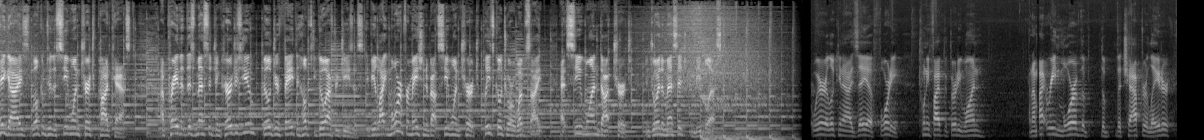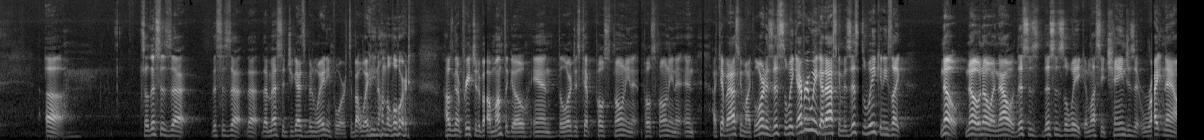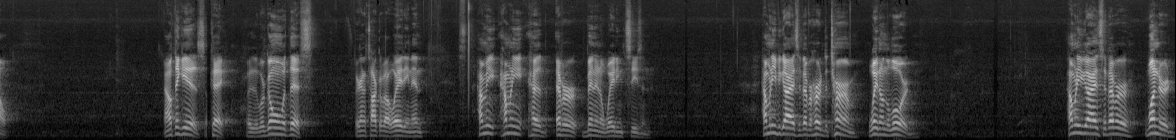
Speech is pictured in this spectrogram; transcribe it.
Hey guys, welcome to the C1 Church podcast. I pray that this message encourages you, builds your faith, and helps you go after Jesus. If you'd like more information about C1 Church, please go to our website at c1.church. Enjoy the message and be blessed. We're looking at Isaiah 40, 25 to 31, and I might read more of the, the, the chapter later. Uh, so this is. Uh, this is the, the message you guys have been waiting for. It's about waiting on the Lord. I was going to preach it about a month ago, and the Lord just kept postponing it, and postponing it. And I kept asking, him, Mike, Lord, is this the week? Every week I'd ask him, is this the week? And he's like, no, no, no. And now this is, this is the week, unless he changes it right now. I don't think he is. Okay, we're going with this. We're going to talk about waiting. And how many, how many have ever been in a waiting season? How many of you guys have ever heard the term wait on the Lord? How many of you guys have ever wondered,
